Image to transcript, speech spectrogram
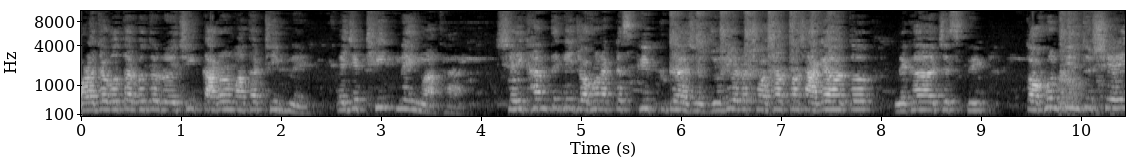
অরাজকতার ভেতর রয়েছি, কারোর মাথা ঠিক নেই। এই যে ঠিক নেই মাথা সেইখান থেকেই যখন একটা স্ক্রিপ্ট উঠে আসে, যদিও ওটা ছ সাত মাস আগে হয়তো লেখা হয়েছে স্ক্রিপ্ট তখন কিন্তু সেই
